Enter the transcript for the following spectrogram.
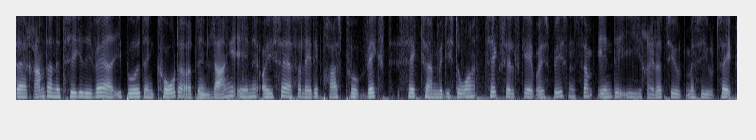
da renterne tikkede i vejret i både den korte og den lange ende, og især så lagde det pres på vækstsektoren med de store tech-selskaber i spidsen, som endte i relativt massive tab.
